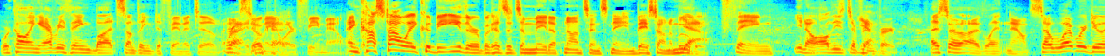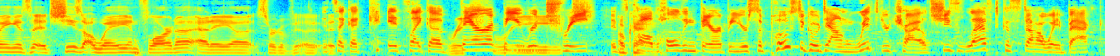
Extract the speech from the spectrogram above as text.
We're calling everything but something definitive as Right, to okay. male or female. And Castaway could be either because it's a made up nonsense name based on a movie. yeah, thing. You know, all these different Yeah. verbs. Uh, so uh, now, so what we're doing is uh, she's away in Florida at a uh, sort of. Uh, It's like a it's like a therapy Retreat. retreat. It's Okay. called holding therapy. You're supposed to go down with your child. She's left Castaway back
